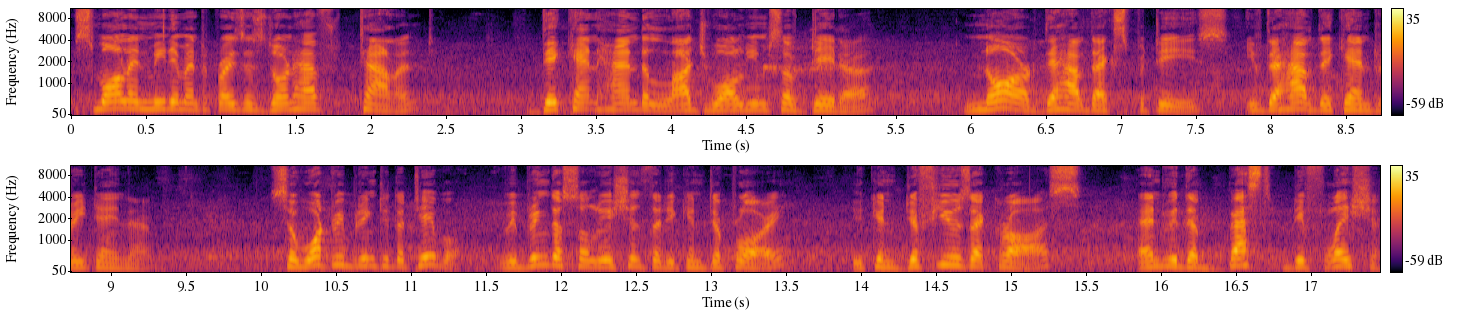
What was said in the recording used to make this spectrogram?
Small and medium enterprises don't have talent. They can't handle large volumes of data, nor they have the expertise. If they have, they can't retain them. So what we bring to the table, we bring the solutions that you can deploy, you can diffuse across, and with the best deflation.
